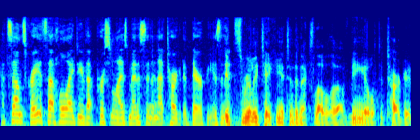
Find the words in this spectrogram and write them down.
That sounds great. It's that whole idea of that personalized medicine and that targeted therapy, isn't it? It's really taking it to the next level of being able to target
